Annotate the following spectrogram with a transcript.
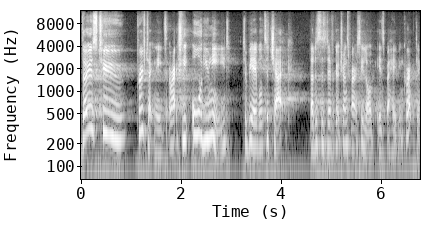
those two proof techniques are actually all you need to be able to check that a certificate transparency log is behaving correctly.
